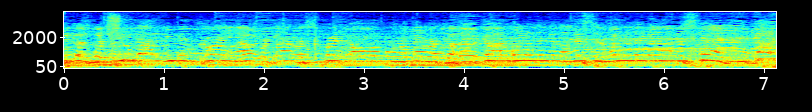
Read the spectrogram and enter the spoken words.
Because what you got, you've been crying out for God to spread it all over America. God, when are they going to listen? When are they going to understand? God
